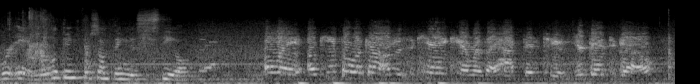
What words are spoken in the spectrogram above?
we're in. We're looking for something to steal. Oh wait, I'll keep a lookout on the security cameras I hacked into. You're good to go.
